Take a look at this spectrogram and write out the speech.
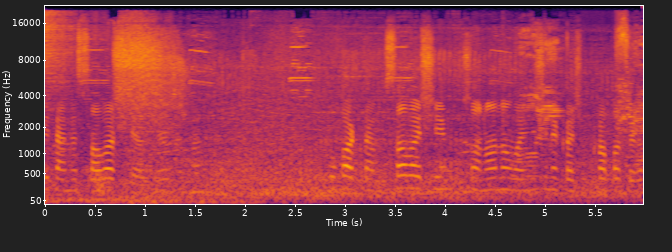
bir tane savaş geldi. Ben ufaktan bir savaşayım. Sonra anomalinin içine kaçıp kapatırım.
